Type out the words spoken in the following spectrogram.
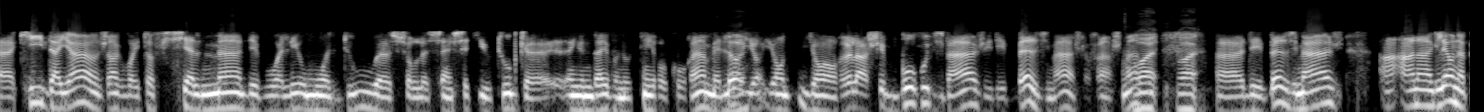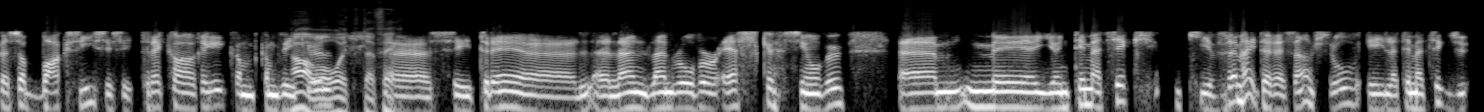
Euh, qui d'ailleurs, Jacques, va être officiellement dévoilé au mois d'août euh, sur le site YouTube que Hyundai va nous tenir au courant. Mais là, ils, ont, ils, ont, relâché beaucoup d'images et des belles images, franchement. Ouais, ouais. Euh, des belles images. En, anglais, on appelle ça boxy. C'est très carré comme, comme véhicule. Ah oui, tout à fait. c'est très Land, Land Rover-esque, si on veut. Euh, mais il y a une thématique qui est vraiment intéressante, je trouve, et la thématique du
